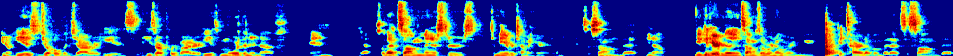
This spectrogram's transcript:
you know He is Jehovah Jireh. He is He's our provider. He is more than enough. And yeah, so that song ministers to me every time I hear it. It's a song that you know you can hear a million songs over and over, and you get tired of them. But that's a song that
